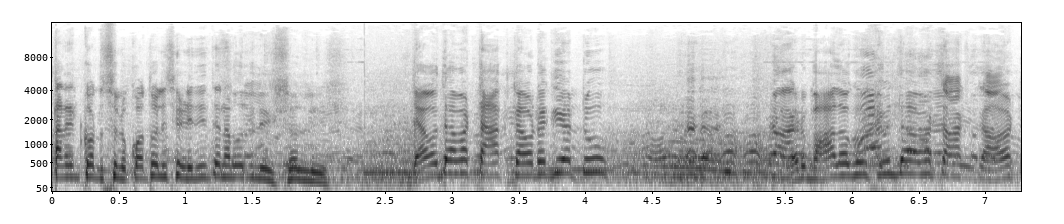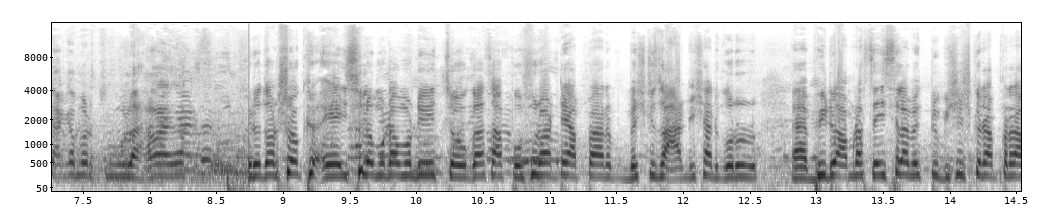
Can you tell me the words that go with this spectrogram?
টার্গেট কত ছিল? কত ছেড়ে দিতেন আপনি? চল্লিশ চল্লিশ। দেখো তো আমার টাকটা ওটা কি একটু? করে দর্শক, এই ছিল মোটামুটি চৌগাছা, পশুরহাটে আপনার বেশ কিছু আডিসার গরুর ভিডিও আমরা চেয়েছিলাম। একটু বিশেষ করে আপনারা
